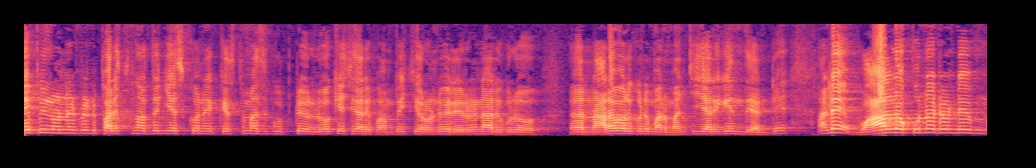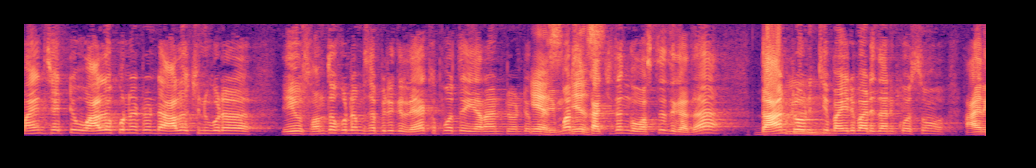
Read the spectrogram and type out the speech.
ఏపీలో ఉన్నటువంటి పరిస్థితిని అర్థం చేసుకుని కృష్ణమాస్ గుప్ట్ లోకేష్ గారికి పంపించి రెండు వేల ఇరవై నాలుగులో నారావాళ్ళు కూడా మన మంచి జరిగింది అంటే అంటే వాళ్ళకున్నటువంటి మైండ్ సెట్ వాళ్ళకున్నటువంటి ఆలోచన కూడా ఈ సొంత కుటుంబ సభ్యులకి లేకపోతే ఎలాంటి విమర్శ. ఖచ్చితంగా వస్తుంది కదా. దాంట్లో నుంచి బయటపడే దానికోసం ఆయన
